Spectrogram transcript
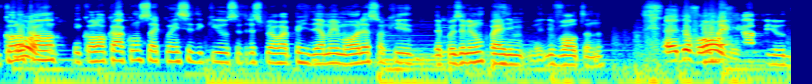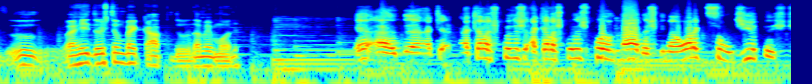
E colocar, uma, e colocar a consequência de que o C3PO vai perder a memória, só que depois ele não perde, ele volta, né? É, devolve. Um backup, o, o, o, R2 tem um backup do, da memória. É, é, aquelas, coisas, aquelas coisas plantadas que na hora que são ditas,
